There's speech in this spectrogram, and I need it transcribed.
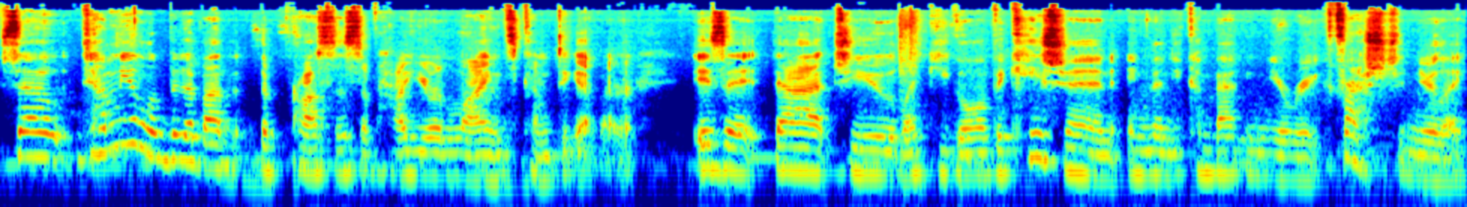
So, tell me a little bit about the process of how your lines come together. Is it that you like you go on vacation and then you come back and you're refreshed and you're like,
